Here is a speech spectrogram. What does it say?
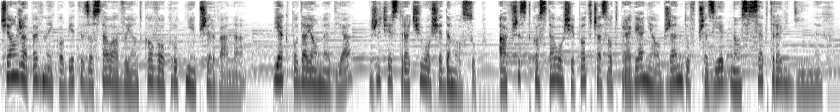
Ciąża pewnej kobiety została wyjątkowo okrutnie przerwana. Jak podają media, życie straciło siedem osób, a wszystko stało się podczas odprawiania obrzędów przez jedną z sekt religijnych.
